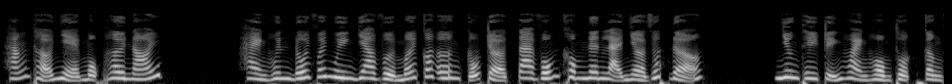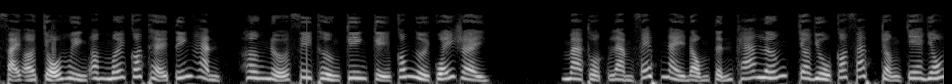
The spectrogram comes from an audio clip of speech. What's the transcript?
hắn thở nhẹ một hơi nói. Hàng huynh đối với Nguyên Gia vừa mới có ơn cứu trợ ta vốn không nên lại nhờ giúp đỡ. Nhưng thi triển hoàng hồn thuật cần phải ở chỗ huyền âm mới có thể tiến hành, hơn nữa phi thường kiên kỵ có người quấy rầy. Mà thuật làm phép này động tĩnh khá lớn, cho dù có pháp trận che giấu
